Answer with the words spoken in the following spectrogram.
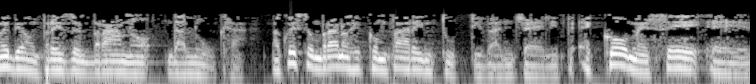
noi abbiamo preso il brano da Luca ma questo è un brano che compare in tutti i Vangeli. È come se eh,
